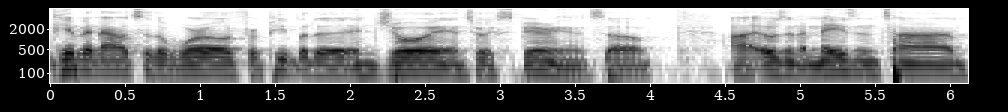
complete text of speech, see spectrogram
giving out to the world for people to enjoy and to experience. So Uh, it was an amazing time.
